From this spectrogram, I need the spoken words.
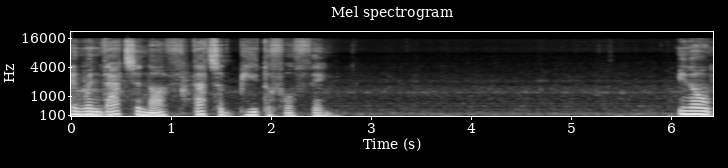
And when that's enough that's a beautiful thing. You know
